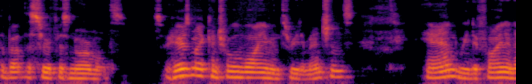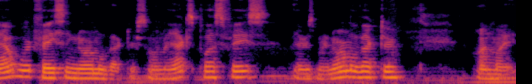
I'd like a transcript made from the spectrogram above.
about the surface normals. So here's my control volume in three dimensions, and we define an outward facing normal vector. So on my x plus face, there's my normal vector. On my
